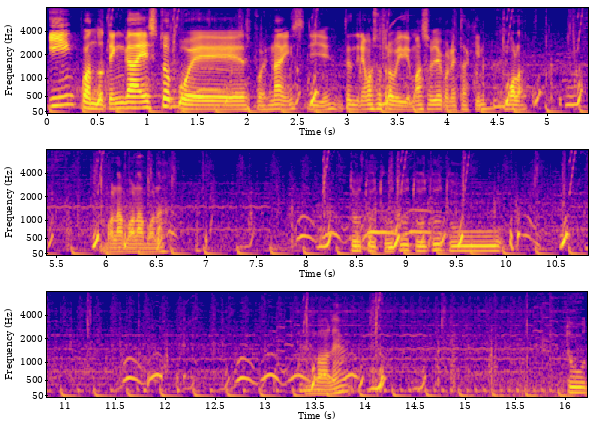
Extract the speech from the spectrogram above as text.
Y cuando tenga esto, pues... Pues nice, GG Tendríamos otro vídeo más, oye, con esta skin. Mola. Mola, mola, mola. Tu, tu, tu, tu, tu, tu, tu. Vale. Tu,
